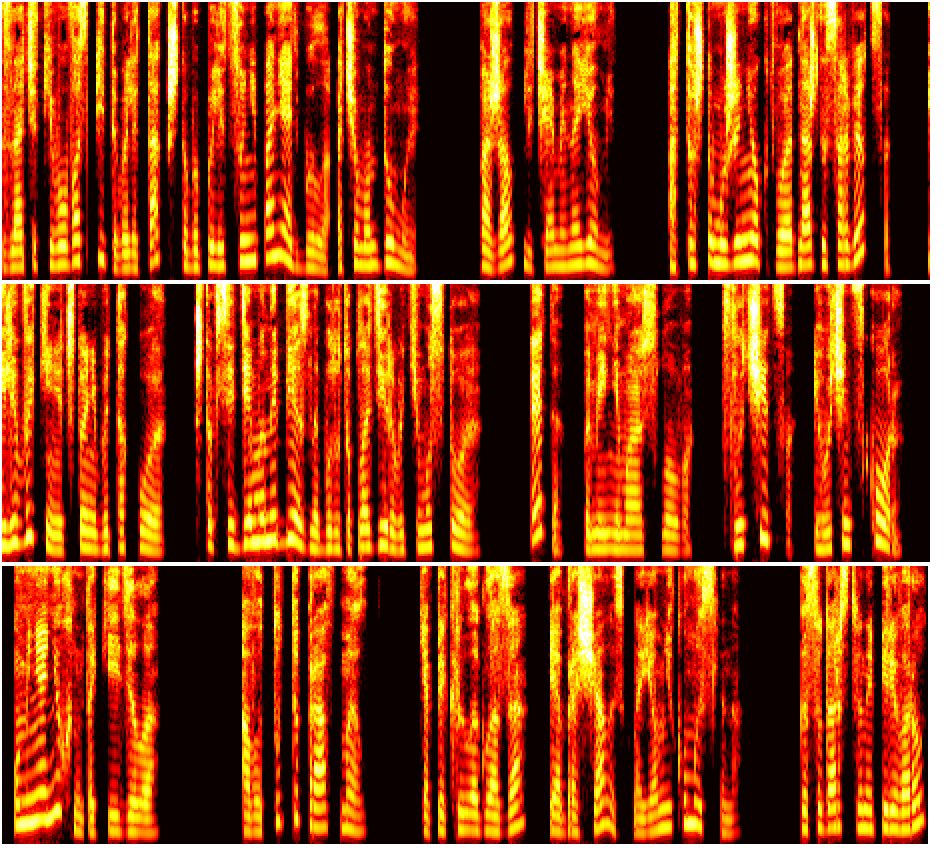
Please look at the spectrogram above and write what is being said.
Значит, его воспитывали так, чтобы по лицу не понять было, о чем он думает. Пожал плечами наемник. А то, что муженек твой однажды сорвется или выкинет что-нибудь такое, что все демоны бездны будут аплодировать ему стоя, это, помяни мое слово, случится и очень скоро. У меня нюх на такие дела. А вот тут ты прав, Мел. Я прикрыла глаза и обращалась к наемнику мысленно. Государственный переворот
